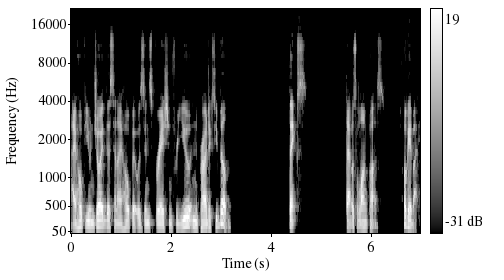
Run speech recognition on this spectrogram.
I hope you enjoyed this, and I hope it was inspiration for you and the projects you build. Thanks. That was a long pause. Okay, bye.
